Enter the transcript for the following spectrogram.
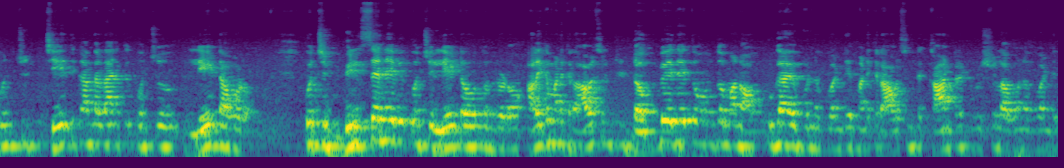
కొంచెం చేతికి అందడానికి కొంచెం లేట్ అవ్వడం కొంచెం బిల్స్ అనేవి కొంచెం లేట్ అవుతుండడం అలాగే మనకి రావాల్సిన డబ్బు ఏదైతే ఉందో మనం అప్పుగా ఇవ్వనివ్వండి మనకి రావాల్సిన కాంట్రాక్ట్ విషయంలో అవ్వనివ్వండి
